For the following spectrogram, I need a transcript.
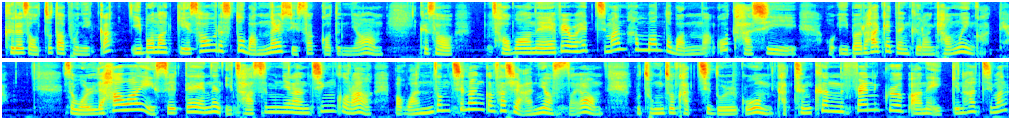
그래서 어쩌다 보니까 이번 학기에 서울에서 또 만날 수 있었거든요. 그래서 저번에 이별 했지만 한 번 더 만나고 다시 어, 이별을 하게 된 그런 경우인 것 같아요. 그래서 원래 하와이에 있을 때에는 이 자스민이라는 친구랑 막 완전 친한 건 사실 아니었어요. 뭐 종종 같이 놀고 같은 큰 friend group 안에 있긴 하지만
